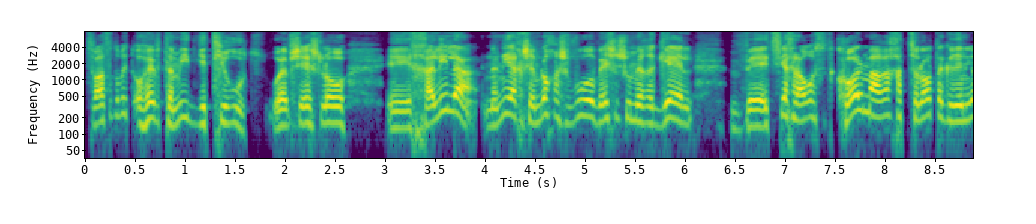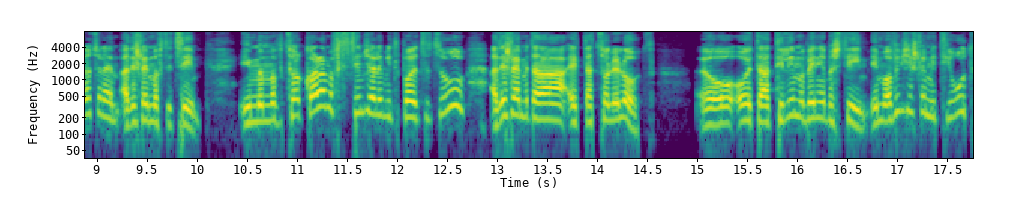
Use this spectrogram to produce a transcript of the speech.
צבא ארצות הברית אוהב תמיד יתירות, הוא אוהב שיש לו אה, חלילה, נניח שהם לא חשבו ויש איזשהו מרגל והצליח להרוס את כל מערך הצוללות הגרעיניות שלהם, אז יש להם מפציצים. אם המצול, כל המפציצים שלהם יתפוצצו, אז יש להם את, ה, את הצוללות. או, או את הטילים הבין יבשתיים. הם אוהבים שיש להם יתירות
